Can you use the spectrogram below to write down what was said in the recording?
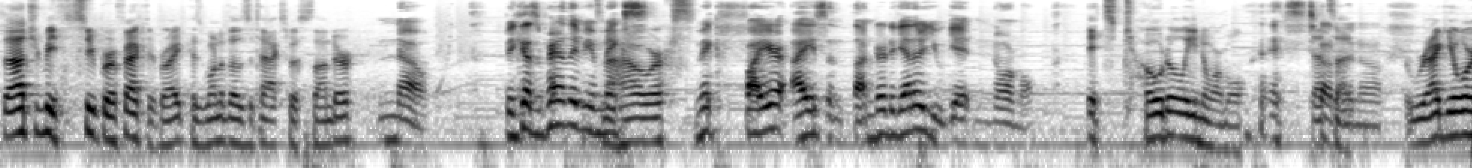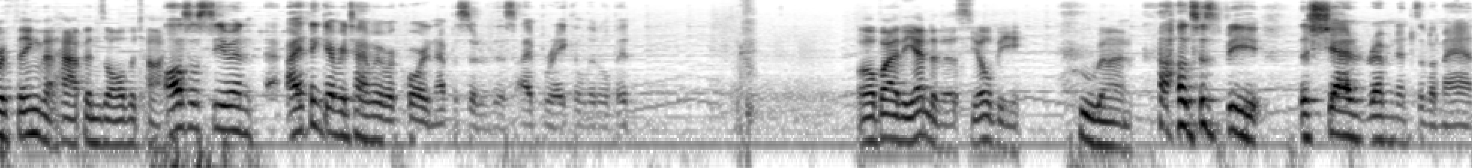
So that should be super effective, right? Because one of those attacks was thunder. No, because apparently if you That's mix how it works. mix fire, ice, and thunder together, you get normal. It's totally normal. It's That's totally a- normal. Regular thing that happens all the time. Also, Steven, I think every time we record an episode of this, I break a little bit. Well, by the end of this, you'll be Huban. I'll just be the shattered remnants of a man.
